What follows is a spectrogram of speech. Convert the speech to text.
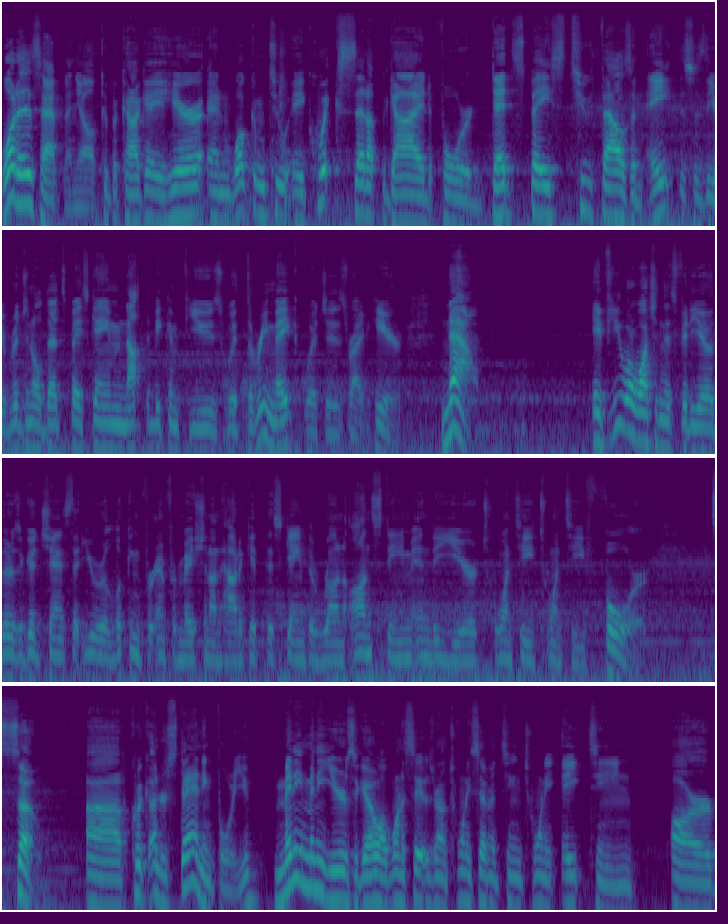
What is happening, y'all? Kupakage here, and welcome to a quick setup guide for Dead Space 2008. This is the original Dead Space game, not to be confused with the remake, which is right here. Now, if you are watching this video, there's a good chance that you are looking for information on how to get this game to run on Steam in the year 2024. So, uh, quick understanding for you. Many, many years ago, I want to say it was around 2017, 2018, our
